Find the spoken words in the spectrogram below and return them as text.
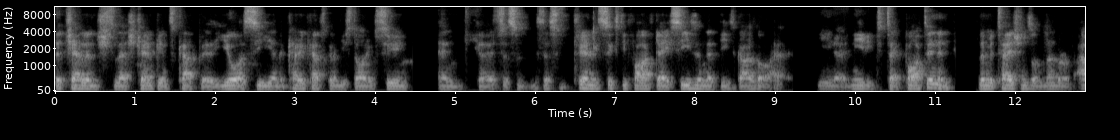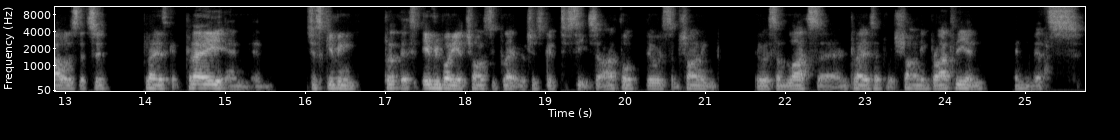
the Challenge slash Champions Cup, the uh, URC, and the Currie Cup's going to be starting soon. And you know, it's just it's this 365 day season that these guys are, you know, needing to take part in, and limitations on the number of hours that certain players can play, and and just giving everybody a chance to play, which is good to see. So I thought there was some shining, there was some lights uh, and players that were shining brightly, and and that's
